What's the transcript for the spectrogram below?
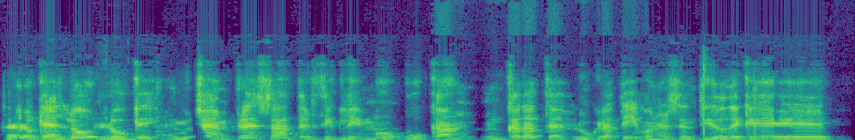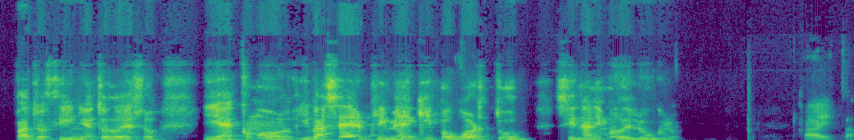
Claro, que es lo, lo, que muchas empresas del ciclismo buscan un carácter lucrativo, en el sentido de que patrocinio y todo eso. Y es como, iba a ser el primer equipo World Tour sin ánimo de lucro. Ahí está.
